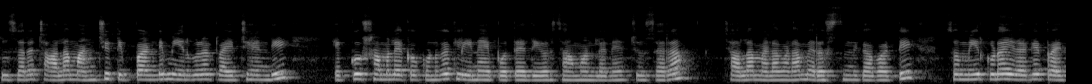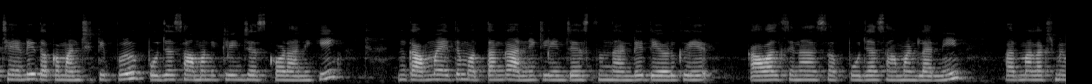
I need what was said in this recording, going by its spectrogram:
చూసారా? చాలా మంచి టిప్ అండి. మీరు కూడా ట్రై చేయండి. ఎక్కువ శ్రమ లేకుండా క్లీన్ అయిపోతాయి దేవుడి సామాన్లు అనేది చూసారా? చాలా మెడమెడ మెరుస్తుంది కాబట్టి. సో మీరు కూడా ఇలాగే ట్రై చేయండి. ఇది ఒక మంచి టిప్. పూజ సామాన్లు క్లీన్ చేసుకోవడానికి. ఇంకా అమ్మ అయితే మొత్తంగా అన్నీ క్లీన్ చేస్తుందండి. దేవుడికి కావాల్సిన పూజా సామాన్లన్నీ వరమహాలక్ష్మి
